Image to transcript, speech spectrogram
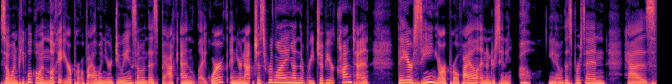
So when people go and look at your profile when you're doing some of this back end legwork and you're not just relying on the reach of your content, they are seeing your profile and understanding, oh, you know, this person has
